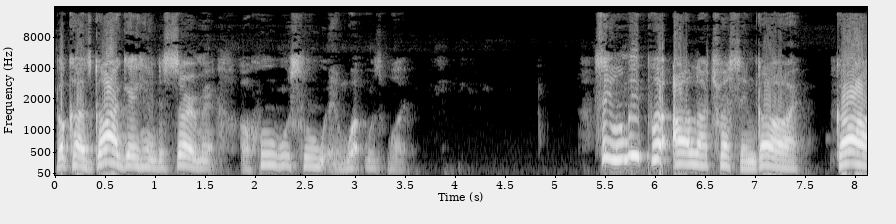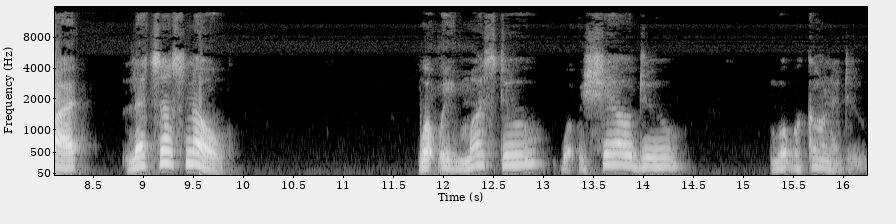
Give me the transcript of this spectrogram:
because God gave him discernment of who was who and what was what. See, when we put all our trust in God, God lets us know what we must do, what we shall do, what we're going to do.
